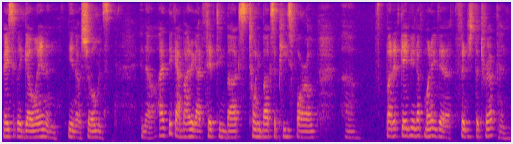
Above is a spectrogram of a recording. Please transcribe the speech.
basically go in and you know show them and you know I think I might have got 15 bucks, 20 bucks a piece for them, um, but it gave me enough money to finish the trip and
